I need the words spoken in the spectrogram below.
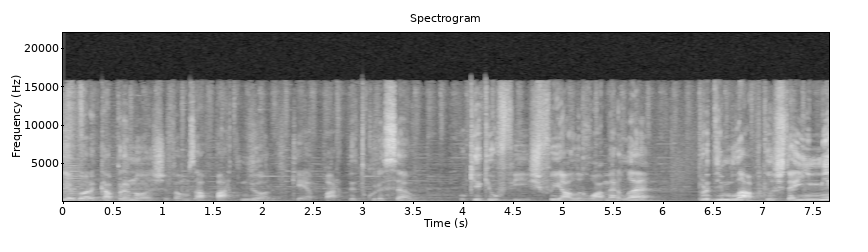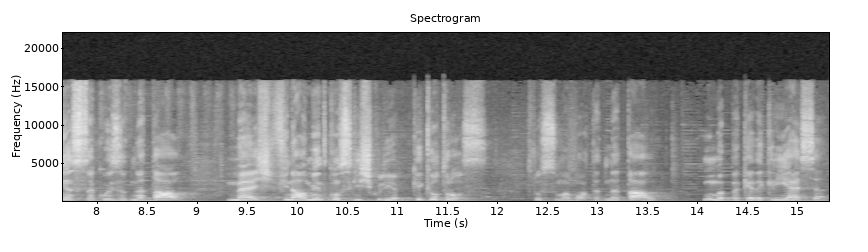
E agora cá para nós, vamos à parte melhor, que é a parte da decoração. O que é que eu fiz? Fui à Leroy Merlin, perdi-me lá porque eles têm imensa coisa de Natal, mas finalmente consegui escolher. O que é que eu trouxe? Trouxe uma bota de Natal, uma para cada criança,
